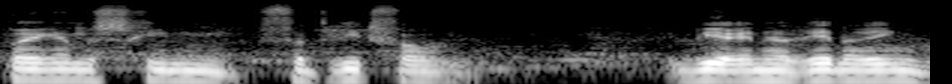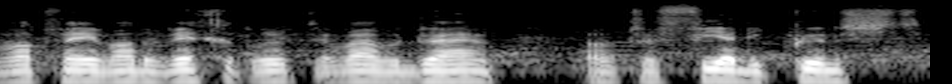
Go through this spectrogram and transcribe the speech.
brengen misschien verdriet van weer in herinnering wat even hadden weggedrukt. En waar we, wat we via die kunst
